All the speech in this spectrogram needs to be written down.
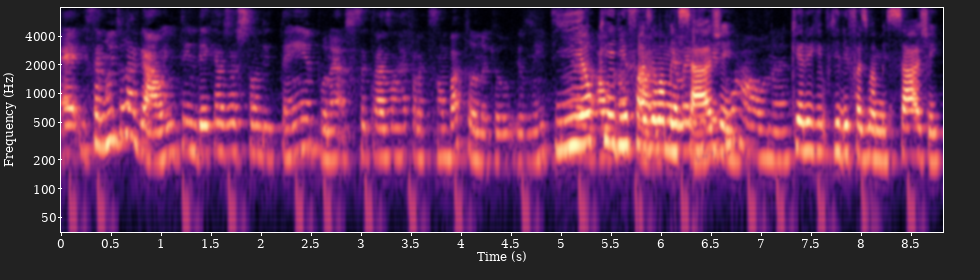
É, isso é muito legal, entender que a gestão de tempo, né? Você traz uma reflexão bacana, que eu, eu nem tinha E eu queria fazer uma é mensagem. É né? queria, queria fazer uma mensagem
